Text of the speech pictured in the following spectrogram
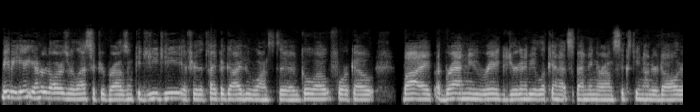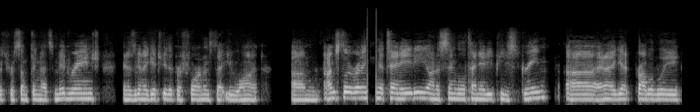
maybe $800 or less if you're browsing Kijiji. If you're the type of guy who wants to go out, fork out, buy a brand new rig, you're going to be looking at spending around $1,600 for something that's mid range and is going to get you the performance that you want. Um, I'm still running a 1080 on a single 1080p screen, uh, and I get probably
